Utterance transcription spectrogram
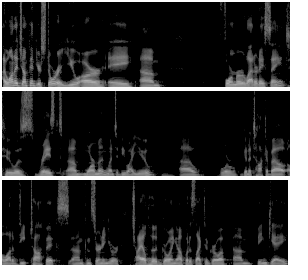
I want to jump into your story. You are a um, former Latter day Saint who was raised um, Mormon, went to BYU. Uh, we're going to talk about a lot of deep topics um, concerning your childhood, growing up, what it's like to grow up um, being gay,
